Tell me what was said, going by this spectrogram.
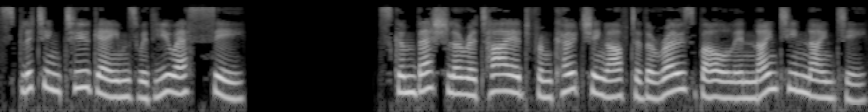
splitting two games with USC. Schembechler retired from coaching after the Rose Bowl in 1990.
